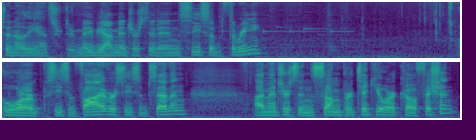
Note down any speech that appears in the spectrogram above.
to know the answer to. Maybe I'm interested in C sub 3 or C sub 5 or C sub 7. I'm interested in some particular coefficient.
